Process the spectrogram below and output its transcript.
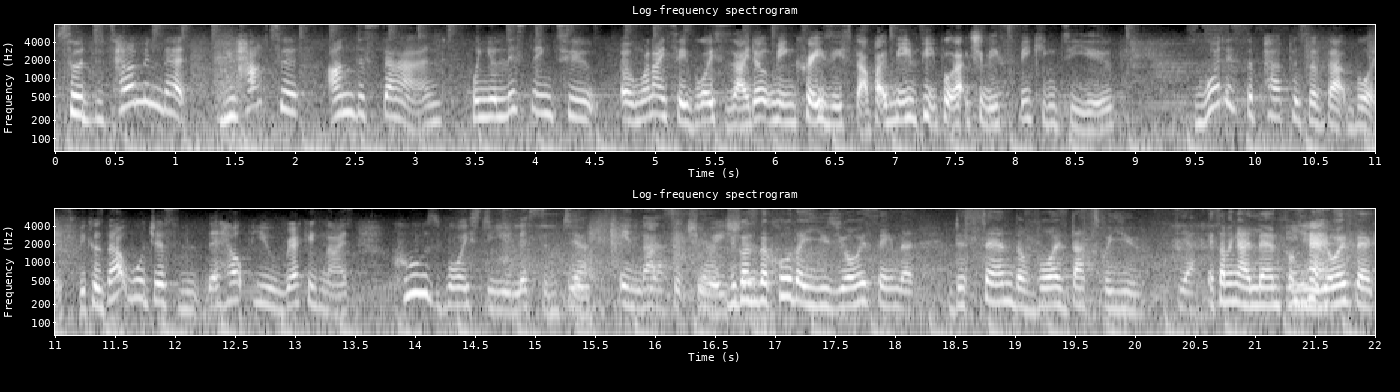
So determine that you have to understand when you're listening to, and when I say voices, I don't mean crazy stuff, I mean people actually speaking to you. What is the purpose of that voice? Because that will just help you recognize whose voice do you listen to yeah. in that yeah. situation. Yeah. Because the code that you use, you're always saying that discern the voice that's for you. Yeah, it's something I learned from yes. you. You always say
